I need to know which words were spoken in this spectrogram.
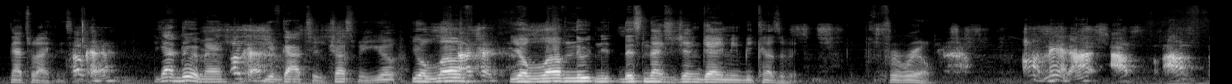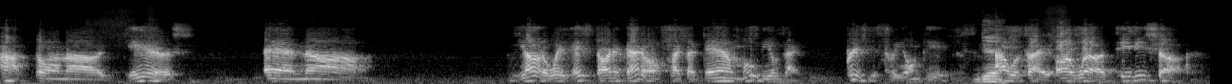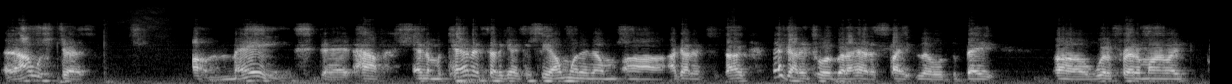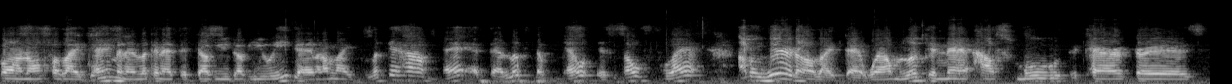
That's what I can say. Okay. You gotta do it, man. Okay. You've got to. Trust me. You'll you'll love you'll love new, this next gen gaming because of it. For real. Oh man, I I I popped on uh, Gears, and uh, yo, the way they started that off like a damn movie. It was like previously on Gears. Yeah. I was like, oh well, a TV show, and I was just amazed at how and the mechanics of the game. Cause see, I'm one of them. Uh, I got into I, I got into it, but I had a slight little debate uh, with a friend of mine, like going off of like gaming and looking at the WWE game, and I'm like, look at how bad that looks. The belt is so flat. I'm a weirdo like that, where I'm looking at how smooth the character is,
